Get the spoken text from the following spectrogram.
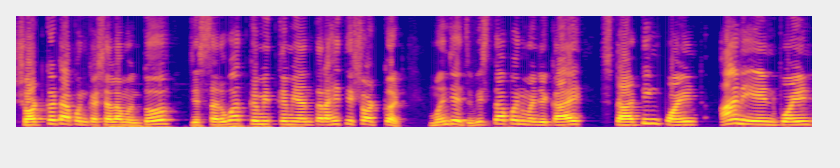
शॉर्टकट आपण कशाला म्हणतो? जे सर्वात कमीत कमी अंतर आहे ते शॉर्टकट म्हणजेच विस्थापन म्हणजे काय? स्टार्टिंग पॉइंट आणि एंड पॉइंट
